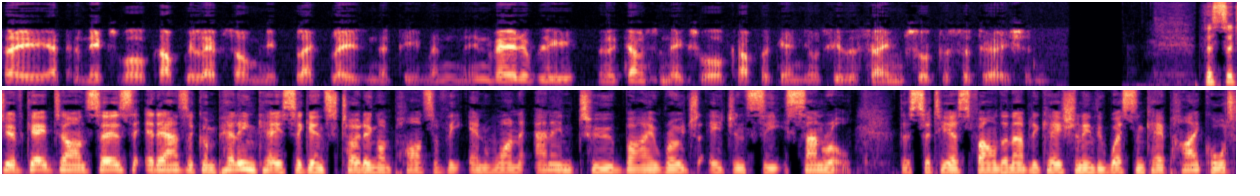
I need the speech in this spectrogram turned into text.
say at the next World Cup we'll have so many black players in the team. And invariably, when it comes to the next World Cup again, you'll see the same sort of situation. The City of Cape Town says it has a compelling case against tolling on parts of the N1 and N2 by roads agency SANRAL. The city has filed an application in the Western Cape High Court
